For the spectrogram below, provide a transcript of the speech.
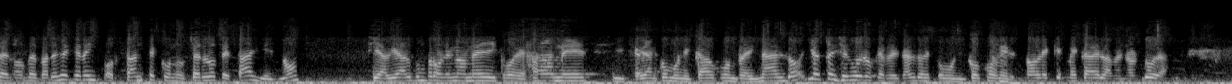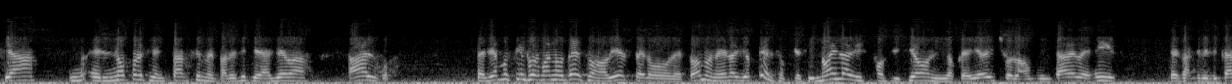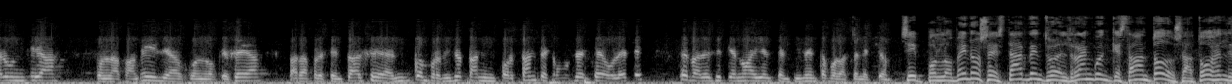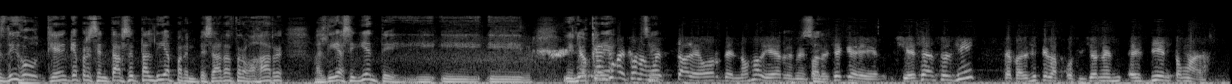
Pero me parece que era importante conocer los detalles, ¿no? Si había algún problema médico de James, si se habían comunicado con Reinaldo. Yo estoy seguro que Reinaldo se comunicó con él, no le me cabe la menor duda. Ya el no presentarse me parece que ya lleva algo. Tendríamos que informarnos de eso, Javier, pero de todas maneras yo pienso que si no hay la disposición, lo que yo he dicho, la humildad de venir, de sacrificar un día con la familia o con lo que sea para presentarse en un compromiso tan importante como es este doblete, me parece que no hay el sentimiento por la selección. Sí, por lo menos estar dentro del rango en que estaban todos. A todos les dijo, tienen que presentarse tal día para empezar a trabajar al día siguiente. Y, y, y, y Yo no creo crea- que es una sí. muestra de orden, ¿no, Javier? Me Sí. parece que si es eso así, me parece que la posición es, es bien tomada.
